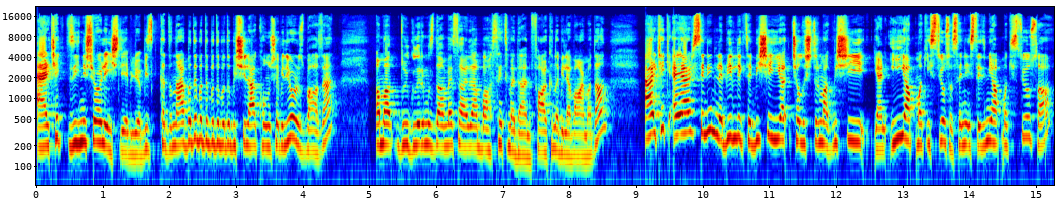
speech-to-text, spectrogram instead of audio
erkek zihni şöyle işleyebiliyor. Biz kadınlar bıdı bıdı bıdı bıdı bir şeyler konuşabiliyoruz bazen. Ama duygularımızdan vesaireden bahsetmeden, farkına bile varmadan Erkek eğer seninle birlikte bir şeyi çalıştırmak, bir şeyi yani iyi yapmak istiyorsa, senin istediğini yapmak istiyorsa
